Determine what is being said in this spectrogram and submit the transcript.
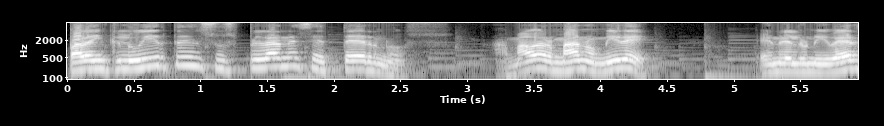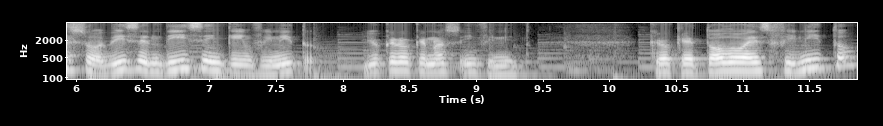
para incluirte en sus planes eternos. Amado hermano, mire, en el universo dicen, dicen que infinito. Yo creo que no es infinito. Creo que todo es finito,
